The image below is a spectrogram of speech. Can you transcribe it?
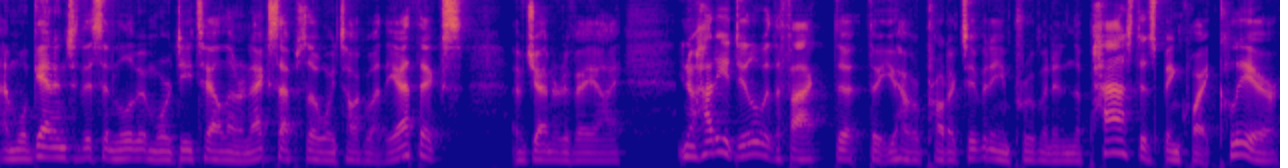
And we'll get into this in a little bit more detail in our next episode when we talk about the ethics of generative AI. You know, how do you deal with the fact that, that you have a productivity improvement? And in the past, it's been quite clear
